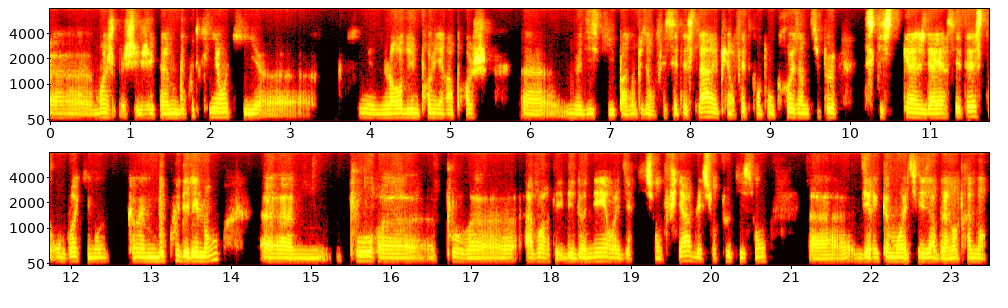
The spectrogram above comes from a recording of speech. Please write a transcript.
moi, j'ai quand même beaucoup de clients qui, lors d'une première approche, euh, me disent qu'ils, par exemple, ils ont fait ces tests-là. Et puis, en fait, quand on creuse un petit peu ce qui se cache derrière ces tests, on voit qu'il manque quand même beaucoup d'éléments euh, pour, euh, pour euh, avoir des, données, on va dire, qui sont fiables et surtout qui sont directement utilisables à l'entraînement.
